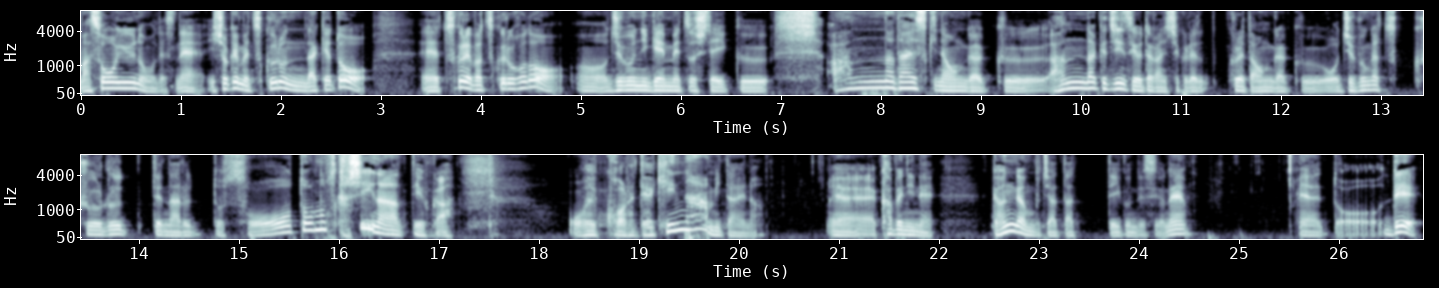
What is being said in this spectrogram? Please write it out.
まあそういうのをですね、一生懸命作るんだけど、えー作れば作るほど自分に幻滅していく、あんな大好きな音楽、あんだけ人生豊かにしてくれくれた音楽を自分が作るってなると相当難しいなっていうか、おい、これできんなみたいな、えー壁にね、ガンガンぶち当たっていくんですよね。えーっと、で、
